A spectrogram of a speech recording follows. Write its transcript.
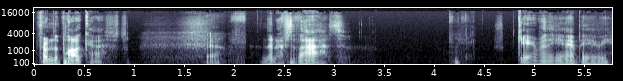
from the podcast. Yeah. And then after that, game of the year, baby.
